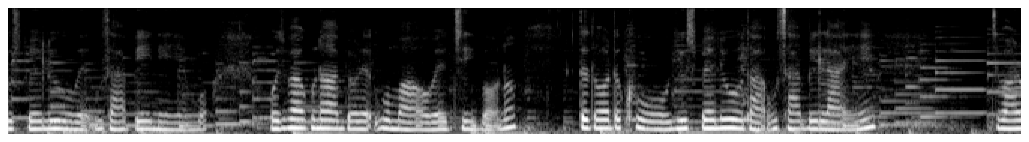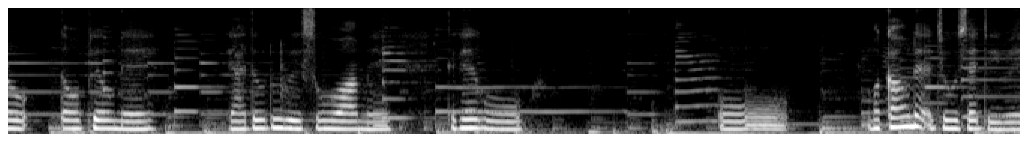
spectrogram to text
use value ကိုပဲဦးစားပေးနေရင်ပေါ့ဟိုကျွန်မခုနကပြောတဲ့ဥပမာကိုပဲကြည့်ပေါ့နော်တော်တော်တစ်ခုကို use value ကိုသာဦးစားပေးလိုက်ရင်ကျမတို့တော့ပြုံးတယ်ရာတူတူတွေစိုးရမယ်တကယ်ကိုဟိုမကောင်းတဲ့အကျိုးဆက်တွေပဲ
